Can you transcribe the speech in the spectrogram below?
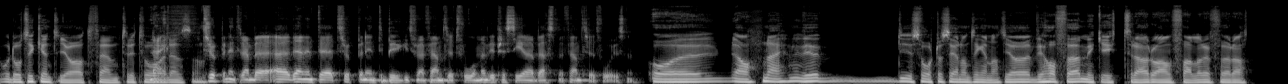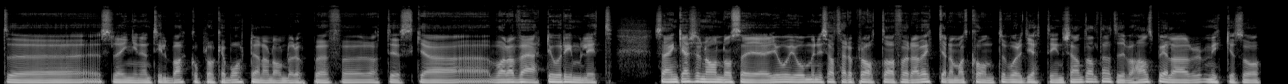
och då tycker inte jag att 5-3-2 är den som... Truppen är inte, den, eh, den är inte, truppen är inte byggd för en 5-3-2, men vi presterar bäst med 5-3-2 just nu. Och ja, nej, vi, det är svårt att säga någonting annat. Ja, vi har för mycket yttrar och anfallare för att uh, slänga in en till back och plocka bort en av dem där uppe för att det ska vara värt det och rimligt. Sen kanske någon då säger, jo, jo, men ni satt här och pratade förra veckan om att Conte var ett jätteintressant alternativ och han spelar mycket så.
